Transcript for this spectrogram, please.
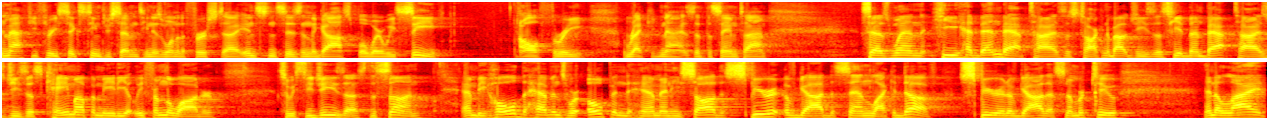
Matthew 3 16 through 17 is one of the first uh, instances in the gospel where we see all three recognized at the same time. It says, When he had been baptized, it's talking about Jesus, he had been baptized, Jesus came up immediately from the water. So we see Jesus, the Son, and behold, the heavens were opened to him, and he saw the Spirit of God descend like a dove. Spirit of God, that's number two and alight,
